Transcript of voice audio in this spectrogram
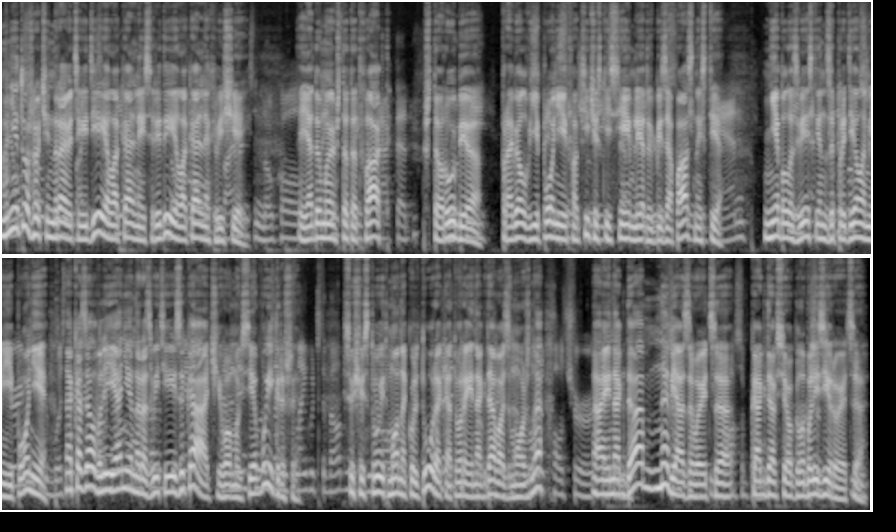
мне тоже очень нравится идея локальной среды и локальных вещей. Я думаю, что тот факт, что Рубио провел в Японии фактически 7 лет в безопасности, не был известен за пределами Японии, оказал влияние на развитие языка, от чего мы все в выигрыше. Существует монокультура, которая иногда возможна, а иногда навязывается, когда все глобализируется.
